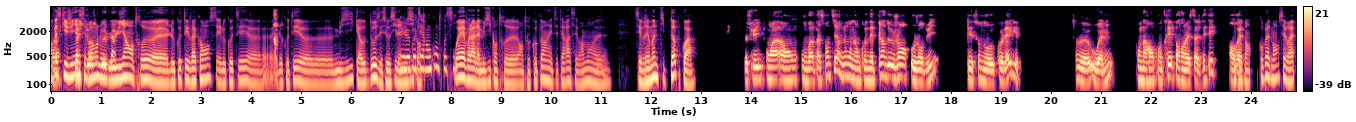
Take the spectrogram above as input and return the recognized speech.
En Ouais. fait, ce qui est génial, c'est vraiment le, lien entre euh, le côté vacances et le côté, euh, le côté euh, musique à haute dose. Et c'est aussi la Et le côté entre- rencontre aussi. Ouais, voilà, la musique entre, entre copains, etc. C'est vraiment, euh, c'est vraiment tip top, quoi. Parce que on va, on, on va pas se mentir, nous on en connaît plein de gens aujourd'hui qui sont nos collègues euh, ou amis qu'on a rencontrés pendant les stages d'été. En vrai. complètement, complètement, c'est vrai.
